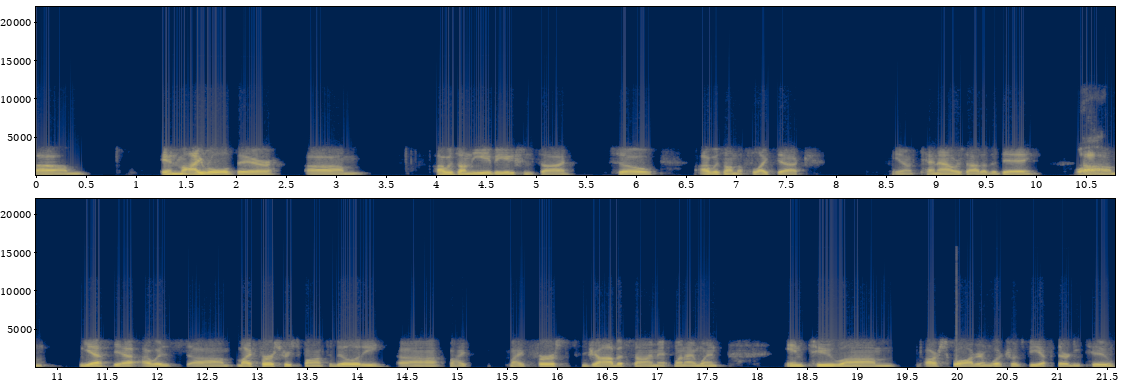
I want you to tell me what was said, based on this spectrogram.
Um, in my role there, um, I was on the aviation side, so I was on the flight deck, you know, ten hours out of the day. Wow. Um, yeah, yeah. I was um, my first responsibility, uh, my my first job assignment when I went into um, our squadron, which was VF 32.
